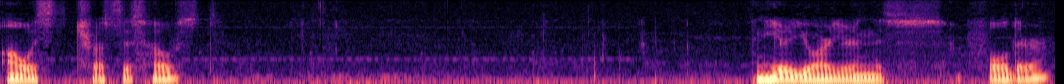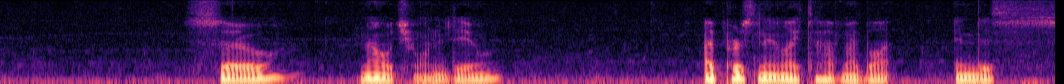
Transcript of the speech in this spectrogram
Always trust this host. And here you are you're in this folder. So now what you want to do? I personally like to have my bot in this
